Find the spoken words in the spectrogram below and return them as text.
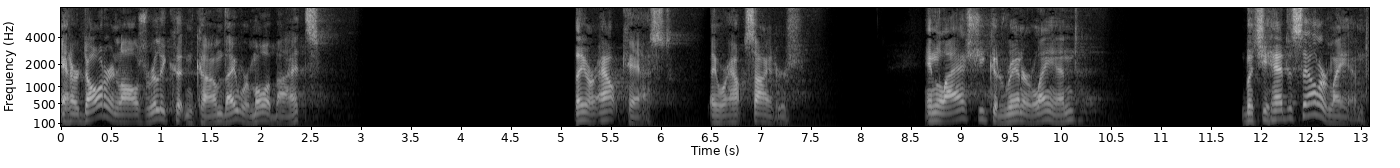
And her daughter in laws really couldn't come. They were Moabites. They are outcasts, they were outsiders. And last, she could rent her land, but she had to sell her land.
